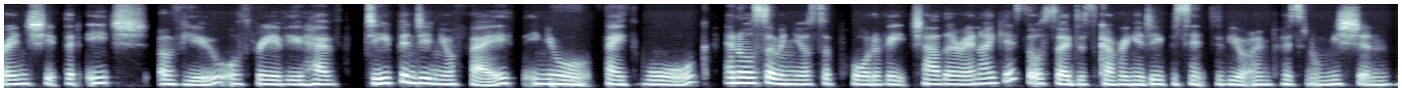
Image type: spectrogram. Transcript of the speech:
friendship that each of you or three of you have deepened in your faith, in your mm. faith walk, and also in your support of each other. And I guess also discovering a deeper sense of your own personal mission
